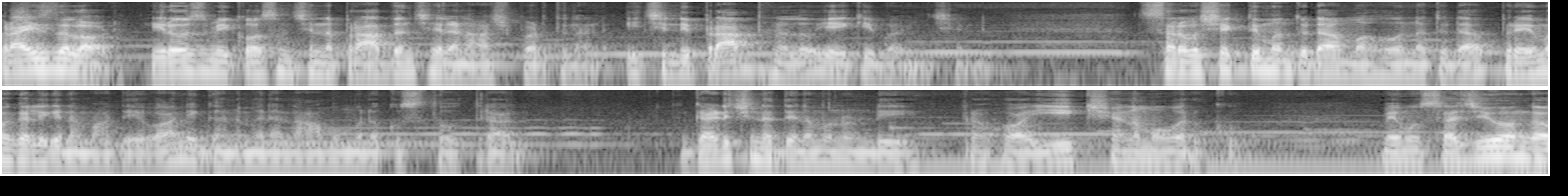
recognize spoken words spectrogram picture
ప్రైజ్ ద లాడ్ ఈరోజు మీకోసం చిన్న ప్రార్థన చేయాలని ఆశపడుతున్నాను. ఈ చిన్ని ప్రార్థనలో ఏకీభవించండి. సర్వశక్తిమంతుడా మహోన్నతుడా ప్రేమ కలిగిన మా దేవా నీ ఘనమైన నామమునకు స్తోత్రాలు. గడిచిన దినము నుండి ప్రభు ఈ క్షణము వరకు మేము సజీవంగా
